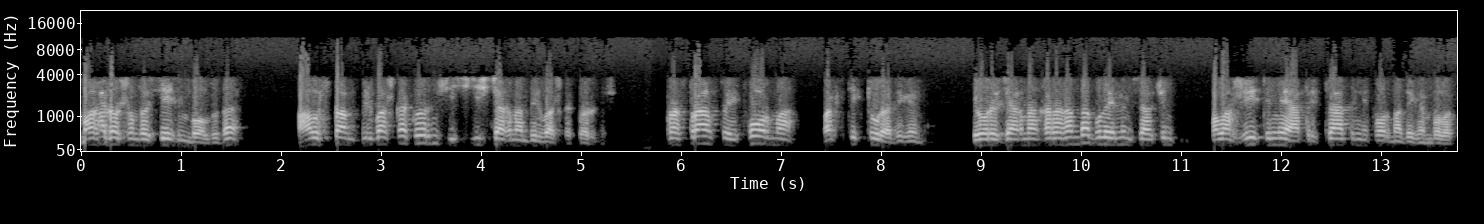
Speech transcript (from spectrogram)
Мага да ошондой сезим болду да. Алыстан бир башка көрүнүш ич жагынан бир башка көрүнүш. Пространство и форма архитектура деген теория жагынан караганда бул эми мисалы үчүн положительный отрицательный форма деген болот.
